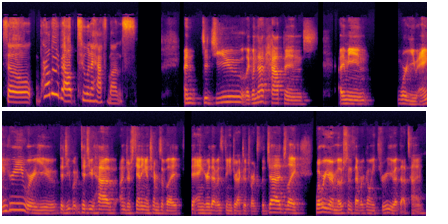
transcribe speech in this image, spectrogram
So probably about two and a half months. And did you like when that happened? I mean, were you angry? Were you did you did you have understanding in terms of like the anger that was being directed towards the judge? Like, what were your emotions that were going through you at that time?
